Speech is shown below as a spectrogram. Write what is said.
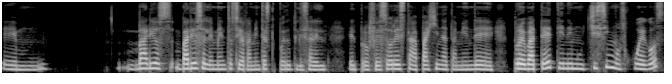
eh, varios, varios elementos y herramientas que puede utilizar el, el profesor. Esta página también de Pruébate tiene muchísimos juegos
